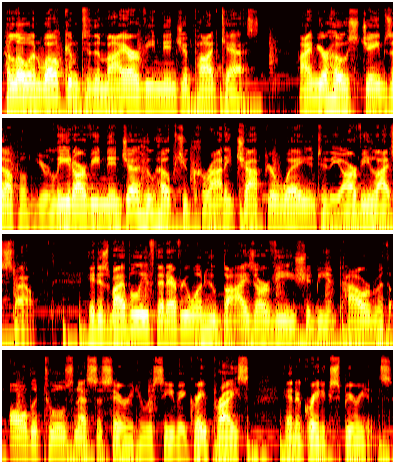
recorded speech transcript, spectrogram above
Hello and welcome to the My RV Ninja podcast. I'm your host, James Upham, your lead RV ninja who helps you karate chop your way into the RV lifestyle. It is my belief that everyone who buys RVs should be empowered with all the tools necessary to receive a great price and a great experience.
